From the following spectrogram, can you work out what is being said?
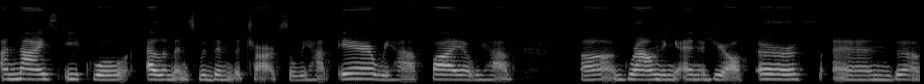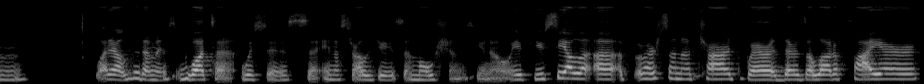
a nice equal elements within the chart. So we have air, we have fire, we have uh, grounding energy of earth, and um, what else did I miss? Water, which is uh, in astrology is emotions. You know, if you see a, a person a chart where there's a lot of fire,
